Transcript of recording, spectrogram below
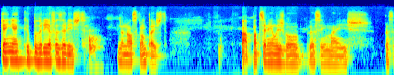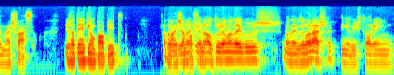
quem é que poderia fazer isto no nosso contexto. Pá, pode ser em Lisboa, assim, mais para ser mais fácil. Eu já tenho aqui um palpite. Opa, eu, na, eu, na, altura mandei-vos mandei-vos a Laracha. Tinha visto alguém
